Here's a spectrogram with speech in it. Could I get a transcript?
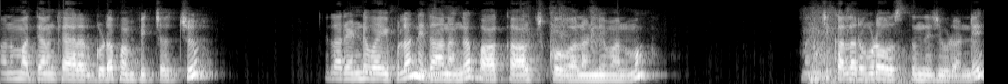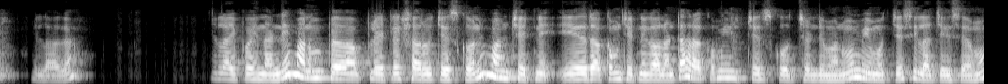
మనం మధ్యాహ్నం క్యారెట్ కూడా పంపించవచ్చు ఇలా రెండు వైపులా నిదానంగా బాగా కాల్చుకోవాలండి మనము. మంచి కలర్ కూడా వస్తుంది చూడండి ఇలాగా. ఇలా అయిపోయిందండి. మనం ప్లేట్లోకి సర్వ్ చేసుకొని మనం చట్నీ ఏ రకం చట్నీ కావాలంటే ఆ రకం యూజ్ చేసుకోవచ్చండి మనము. మేము వచ్చేసి ఇలా చేసాము.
